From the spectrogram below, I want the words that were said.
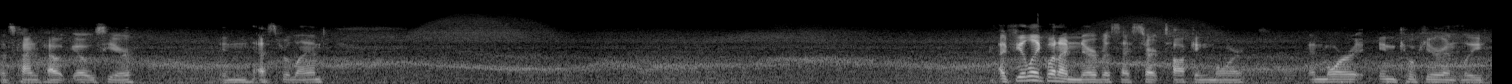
that's kind of how it goes here in Esperland. I feel like when I'm nervous, I start talking more and more incoherently.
